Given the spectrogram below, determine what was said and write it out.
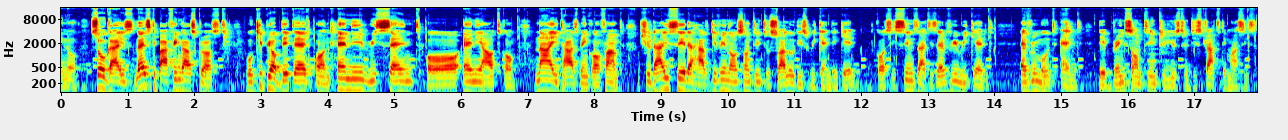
you know. So guys let's keep our fingers crossed we'll keep you updated on any recent or any outcome. Now it has been confirmed. Should i say that have given us something to swallow this weekend again? Because it seems that it's every weekend every month end they bring something to use to distract the masses.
